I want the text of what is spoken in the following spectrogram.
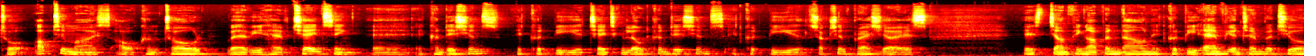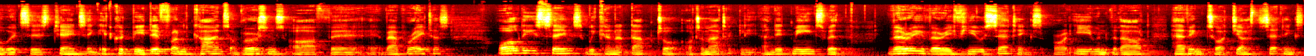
to optimize our control where we have changing uh, conditions it could be changing load conditions it could be suction pressure is is jumping up and down. It could be ambient temperature which is changing. It could be different kinds of versions of uh, evaporators. All these things we can adapt to automatically, and it means with very, very few settings, or even without having to adjust settings,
